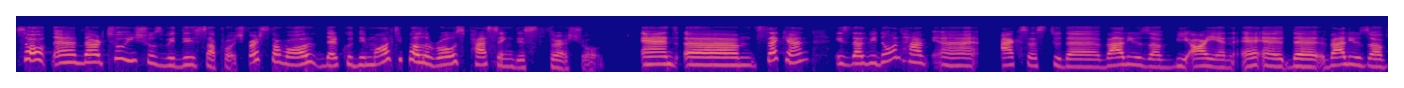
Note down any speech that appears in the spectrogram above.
So there are two issues with this approach. First of all, there could be multiple rows passing this threshold. And um, second is that we don't have uh, access to the values of BI and uh, the values of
